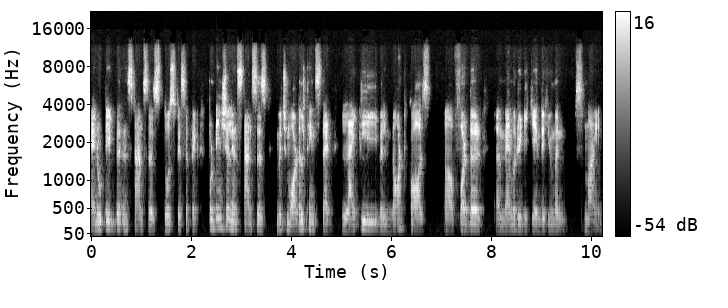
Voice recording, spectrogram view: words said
annotate the instances, those specific potential instances, which model thinks that likely will not cause uh, further uh, memory decay in the human's mind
